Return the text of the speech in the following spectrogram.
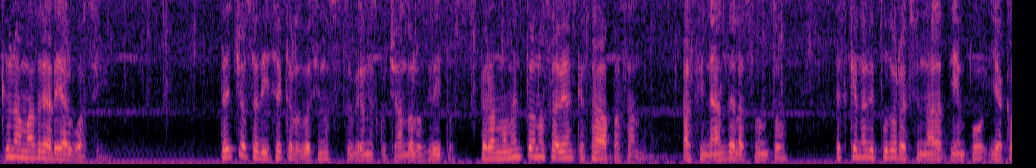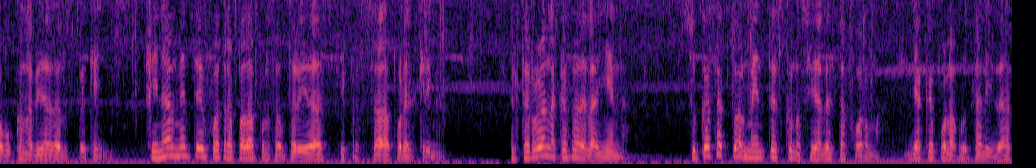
que una madre haría algo así. De hecho, se dice que los vecinos estuvieron escuchando los gritos, pero al momento no sabían qué estaba pasando. Al final del asunto es que nadie pudo reaccionar a tiempo y acabó con la vida de los pequeños. Finalmente fue atrapada por las autoridades y procesada por el crimen. El terror en la casa de la hiena. Su casa actualmente es conocida de esta forma, ya que por la brutalidad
